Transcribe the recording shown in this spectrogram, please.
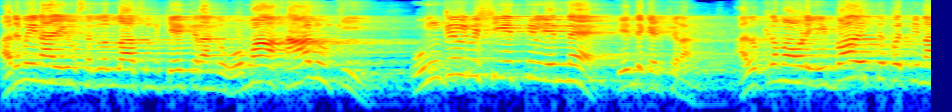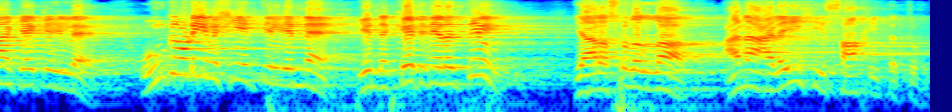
அருமை நாயகம் செல்லல்லாசன் கேட்கிறாங்க ஒமா ஹாலுக்கி உங்கள் விஷயத்தில் என்ன? என்று கேட்கிறாங்க அல்கமாவுடைய இபாதத்தை பத்தி நான் கேட்க இல்லை உங்களுடைய விஷயத்தில் என்ன? என்று கேட்ட நேரத்தில் யார சொல்லல்லா அன அலைஹி சாஹித்தத்தும்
